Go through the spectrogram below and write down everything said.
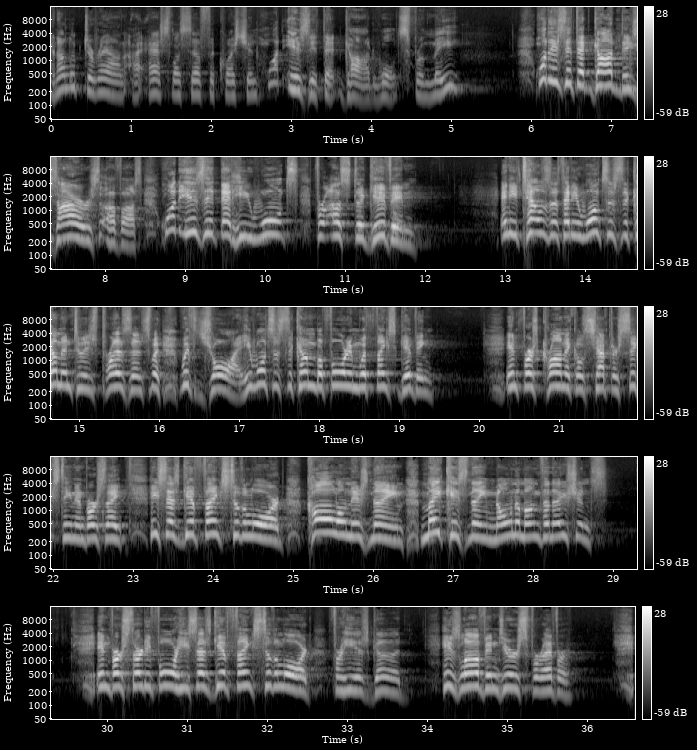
and I looked around, I asked myself the question what is it that God wants from me? What is it that God desires of us? What is it that He wants for us to give Him? And He tells us that He wants us to come into His presence with, with joy. He wants us to come before Him with thanksgiving. In First Chronicles chapter 16 and verse 8, he says, Give thanks to the Lord, call on his name, make his name known among the nations. In verse 34, he says, Give thanks to the Lord, for he is good. His love endures forever.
